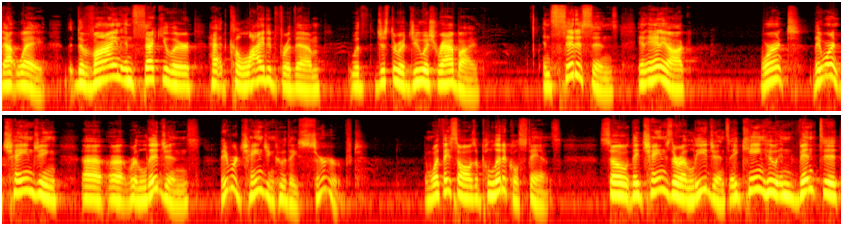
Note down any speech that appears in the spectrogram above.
that way. Divine and secular had collided for them with just through a Jewish rabbi. And citizens in Antioch weren't they weren't changing uh, uh, religions; they were changing who they served. And what they saw was a political stance. So they changed their allegiance. A king who invented,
